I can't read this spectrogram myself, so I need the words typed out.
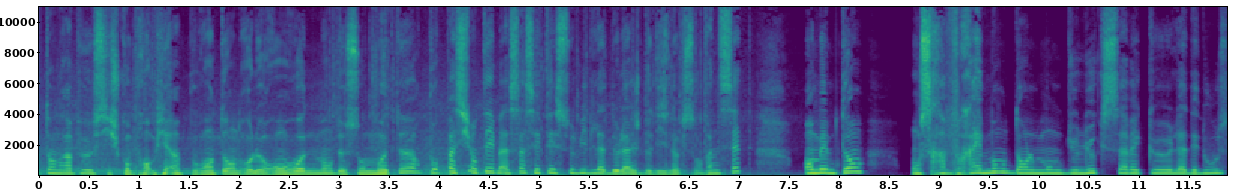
attendre un peu, si je comprends bien, pour entendre le ronronnement de son moteur. Pour patienter, bah ça c'était celui de la de 1927. En même temps, on sera vraiment dans le monde du luxe avec euh, la D12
